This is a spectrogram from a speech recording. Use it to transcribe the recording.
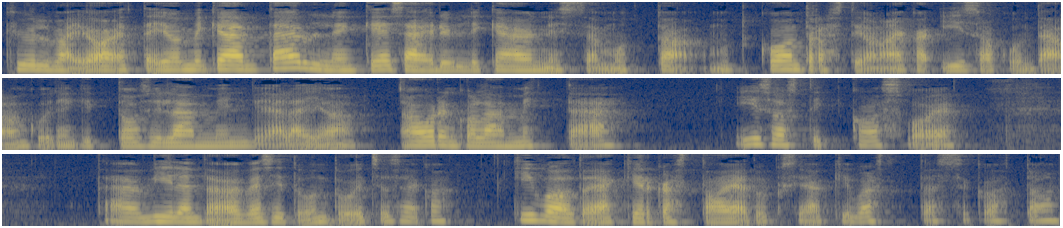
kylmä jo, että ei ole mikään täydellinen kesäidylli käynnissä, mutta, mutta kontrasti on aika iso, kun täällä on kuitenkin tosi lämmin vielä ja aurinko lämmittää isosti kasvoja. Tämä viilentävä vesi tuntuu itse asiassa aika kivalta ja kirkasta ajatuksia kivasti tässä kohtaa.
